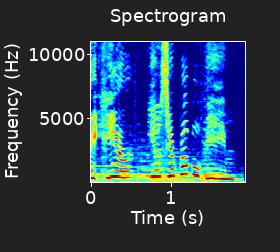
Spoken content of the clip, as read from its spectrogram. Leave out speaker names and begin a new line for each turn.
right here. Use your bubble beam.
